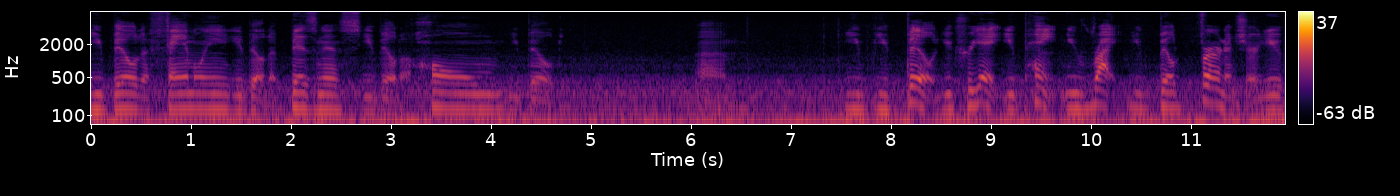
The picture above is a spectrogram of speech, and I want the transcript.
you build a family, you build a business, you build a home, you build um, you you build, you create, you paint, you write, you build furniture, you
